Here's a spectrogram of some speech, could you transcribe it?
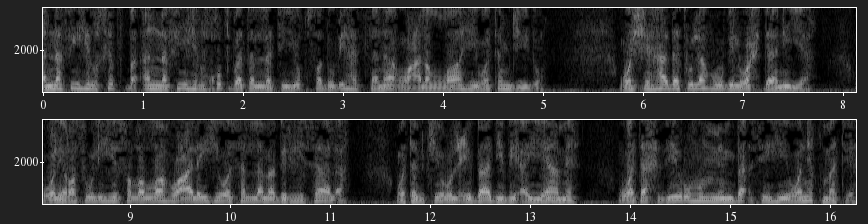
أن فيه الخطبة أن فيه الخطبة التي يقصد بها الثناء على الله وتمجيده والشهادة له بالوحدانية ولرسوله صلى الله عليه وسلم بالرسالة وتذكير العباد بأيامه وتحذيرهم من بأسه ونقمته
